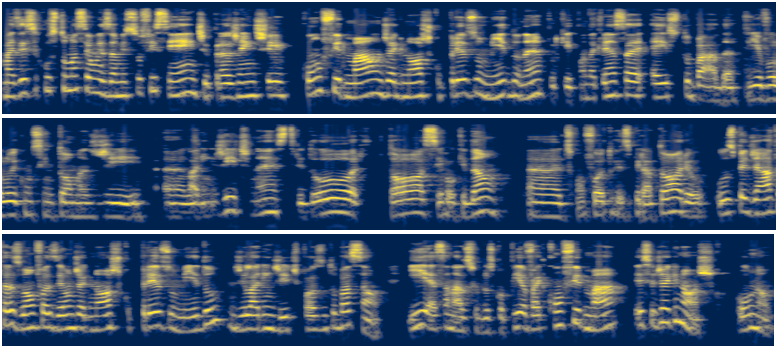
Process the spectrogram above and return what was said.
Mas esse costuma ser um exame suficiente para a gente confirmar um diagnóstico presumido, né? Porque quando a criança é estubada e evolui com sintomas de uh, laringite, né? Estridor, tosse, rouquidão, uh, desconforto respiratório, os pediatras vão fazer um diagnóstico presumido de laringite pós-intubação. E essa nasofibroscopia vai confirmar esse diagnóstico ou não.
